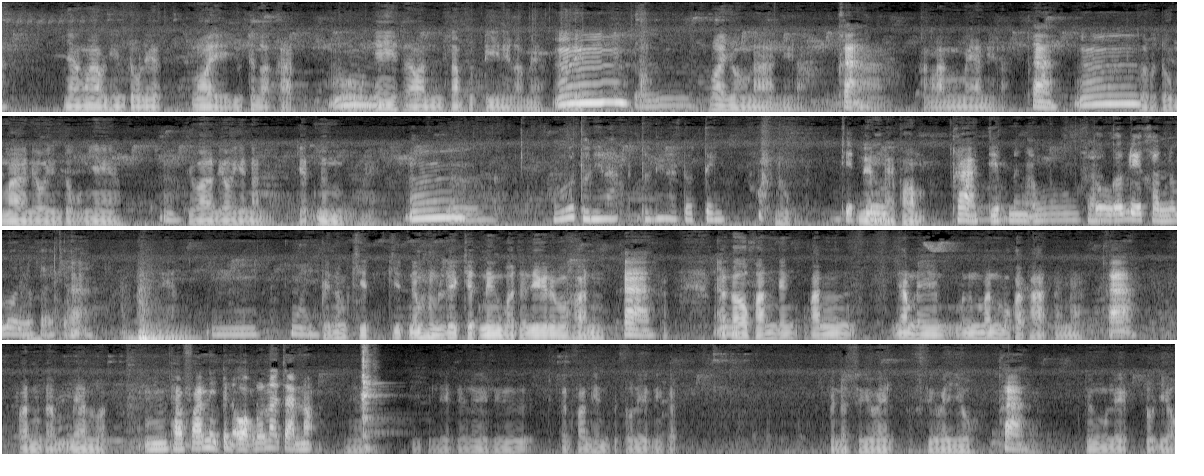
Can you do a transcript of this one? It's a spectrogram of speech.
ยางว่ามันเห็นตัวเลขน้อยอยู่ทั้งอากาศ อืมตัวใหญ่ตะวันสามพุตีนี่แหละแม่อืตัวเลขมน้อยอยู่ข้างหน้านี่แหละค่ะ อ่าข้างหลังแม่นี่แหละค่ะ อืม เปิดประตูมาเลี้ยวเห็นตัวบักแง่อืม ที่ว่าเลี้ยวเห็นนั่นเจ็ดหนึ่งแม่อืมโอ้ตัวนี้ละตัวนี้ละตัวเต็งลูกเจ็ดหเล่นนึ่งไหนพร้อมค่ะเจ็ดหนึ่งโอ้ค่ะตรงกับเลขขันน้ำมนต์นะคะอาจารค่ะ ย์แม่นอืมห่วยเป็นน้ำคิดคิดน้ำเลขเจ็ดหนึ่งว่าจะนี้ก็ได้มาฝัน ค่ะ แล้วก็ฝันยังฝัน ย่ำไหนมันมันบ่ค่อยพลาดไปแม่ค่ะฝันกับแม่นหลดอืมถ้าฝันนี่เป็นออกแล้วเนาะอาจันเนาะแม่นตีเป็นเลขได้เลยหรือเกิดฝันเห็นเป็นตัวเลขนี่ก็เป็นตะซื้อไว้ซื้อไว้อยู่ค่ะ ซึ่งเลขตัวเดียว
